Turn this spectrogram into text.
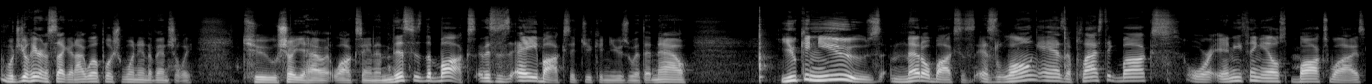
which you'll hear in a second. I will push one in eventually to show you how it locks in. And this is the box. This is a box that you can use with it. Now, you can use metal boxes as long as a plastic box or anything else box-wise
